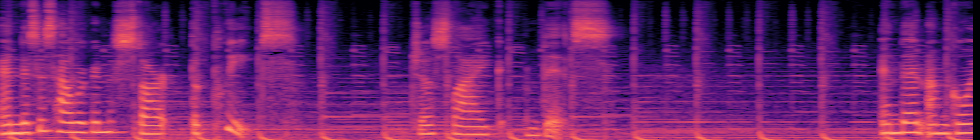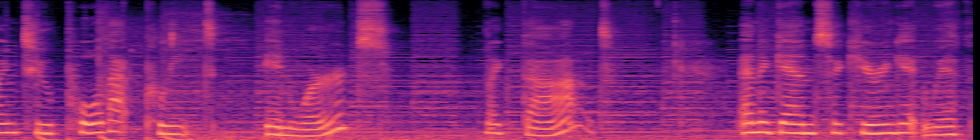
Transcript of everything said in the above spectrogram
And this is how we're going to start the pleats, just like this. And then I'm going to pull that pleat inwards, like that and again securing it with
